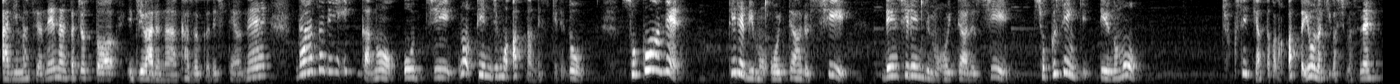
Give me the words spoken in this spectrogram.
ありますよね。なんかちょっと意地悪な家族でしたよね。ダーズリー一家のお家の展示もあったんですけれどそこはねテレビも置いてあるし電子レンジも置いてあるし食洗機っていうのも直線機あったかな？あったような気がしますね。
